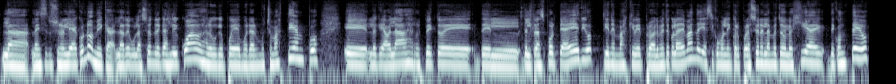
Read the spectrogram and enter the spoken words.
la, institucionalidad económica. La regulación del gas licuado es algo que puede demorar mucho más tiempo. Eh, lo que hablabas respecto de, del, del, transporte aéreo tiene más que ver probablemente con la demanda y así como la incorporación en la metodología de, de conteo.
